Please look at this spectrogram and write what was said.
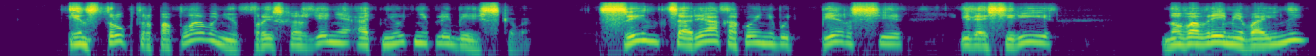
— инструктор по плаванию происхождения отнюдь не плебейского. Сын царя какой-нибудь Персии или Ассирии, но во время войны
